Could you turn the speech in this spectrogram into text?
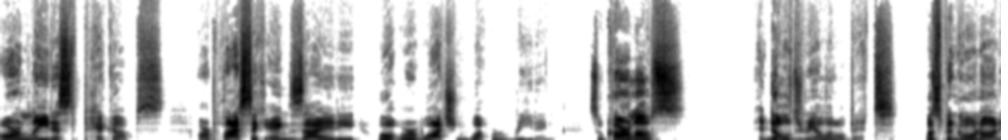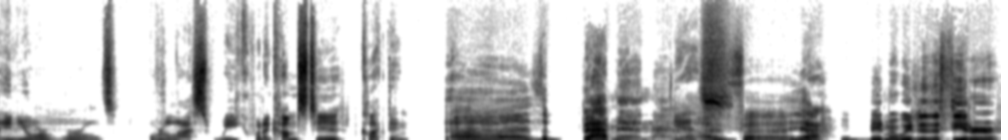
our latest pickups, our plastic anxiety, what we're watching, what we're reading. So, Carlos, indulge me a little bit. What's been going on in your world over the last week when it comes to collecting? Uh, the Batman. Yes. I've uh yeah, made my way to the theater.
